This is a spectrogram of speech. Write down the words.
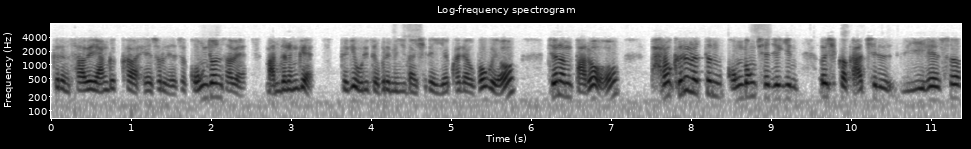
그런 사회 양극화 해소를 해서 공존 사회 만드는 게 그게 우리 더불어민주당 시대의 역할이라고 보고요. 저는 바로 바로 그런 어떤 공동체적인 의식과 가치를 위해서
